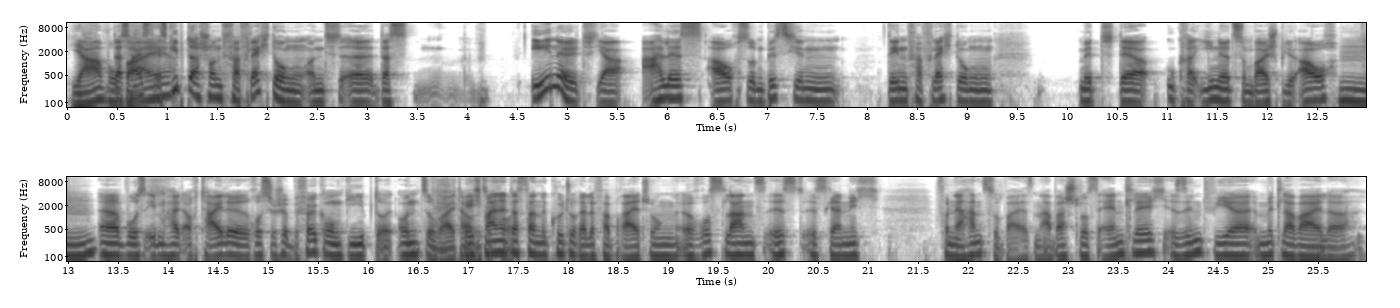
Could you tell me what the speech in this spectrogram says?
Ja, wobei. Das heißt, es gibt da schon Verflechtungen und äh, das ähnelt ja alles auch so ein bisschen den Verflechtungen mit der Ukraine zum Beispiel auch, mhm. äh, wo es eben halt auch Teile russische Bevölkerung gibt und, und so weiter. Ich meine, so dass da eine kulturelle Verbreitung äh, Russlands ist, ist ja nicht von der Hand zu weisen. Aber schlussendlich sind wir mittlerweile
